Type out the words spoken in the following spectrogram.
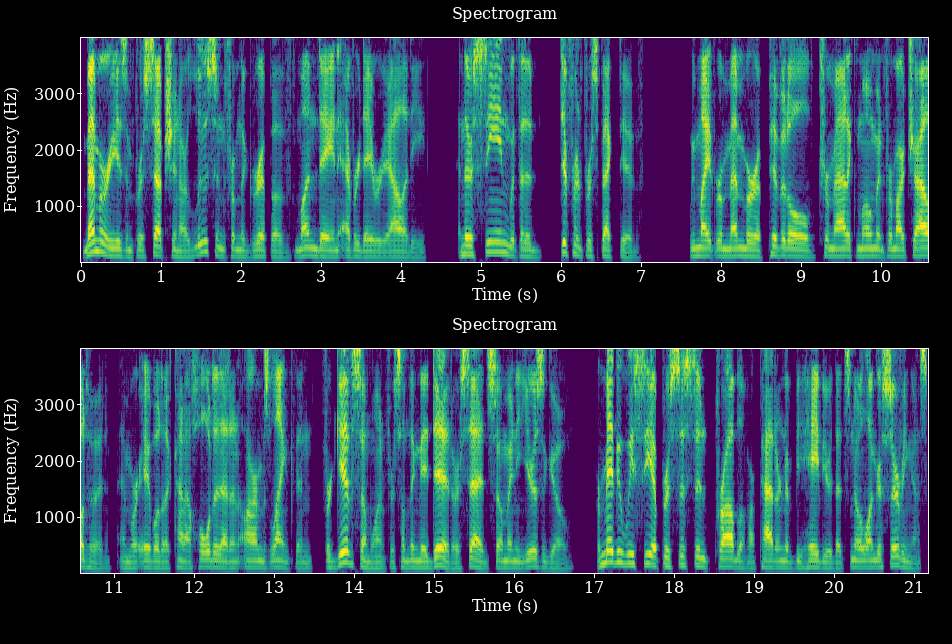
Memories and perception are loosened from the grip of mundane everyday reality, and they're seen with a different perspective. We might remember a pivotal traumatic moment from our childhood, and we're able to kind of hold it at an arm's length and forgive someone for something they did or said so many years ago. Or maybe we see a persistent problem or pattern of behavior that's no longer serving us.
